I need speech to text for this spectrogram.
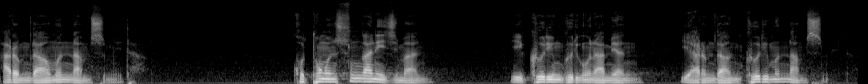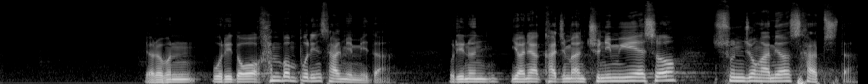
아름다움은 남습니다. 고통은 순간이지만 이 그림 그리고 나면 이 아름다운 그림은 남습니다. 여러분, 우리도 한 번뿐인 삶입니다. 우리는 연약하지만 주님 위에서 순종하며 삽시다.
